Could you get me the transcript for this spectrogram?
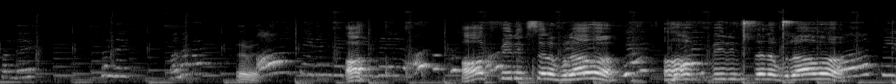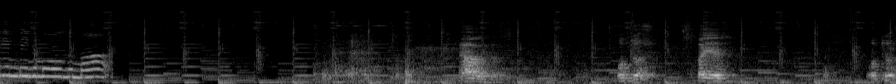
Fındık. Fındık. Bana bak. Evet. Aferin bebeğime. Ah. Aferin sana bravo. Aferin sana bravo. Aferin benim oğluma. Gel bakalım. Otur. Hayır. Otur.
